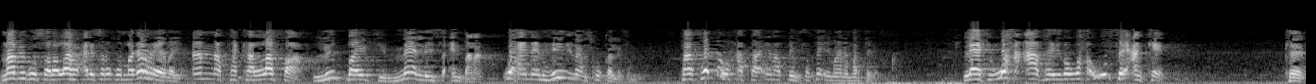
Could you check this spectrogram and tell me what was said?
nabigu sala allahu alay slam wuxuu naga reebay an natakalafa lidayfi maa laysa cindana waxaanaan hayn inaan isku kalifno taas hadhow xataa inaad dhibsato imaana martiga laakiin waxa aad haydo waxa ugu fiican keen keen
